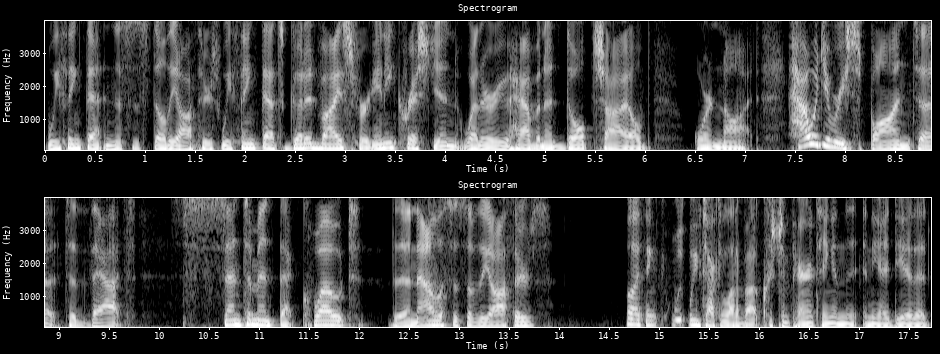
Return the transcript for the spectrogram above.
we think that, and this is still the authors, we think that's good advice for any Christian, whether you have an adult child or not. How would you respond to, to that sentiment, that quote, the analysis of the authors? Well, I think we've talked a lot about Christian parenting and the, and the idea that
